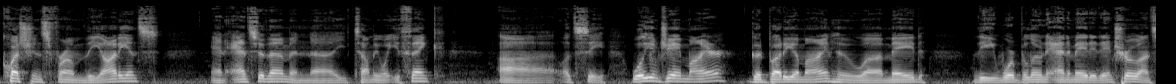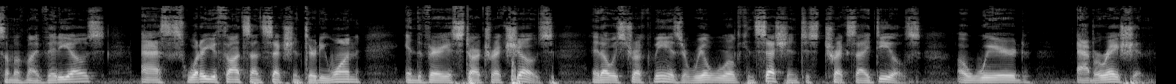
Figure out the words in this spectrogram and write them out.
questions from the audience and answer them, and uh, tell me what you think. Uh, let's see. William J. Meyer, good buddy of mine who uh, made the Word Balloon animated intro on some of my videos, asks, What are your thoughts on Section 31 in the various Star Trek shows? It always struck me as a real world concession to Trek's ideals, a weird aberration.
